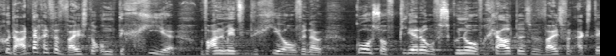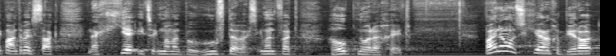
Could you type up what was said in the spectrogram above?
goedhartigheid verwys na om te gee of ander mense te gee of dit nou kos of klere of skoene of geld is, verwys van ek steek my hand in my sak en ek gee iets aan iemand wat behoeftig is, iemand wat hulp nodig het. Wanneer ons gee, dan gebeur daar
